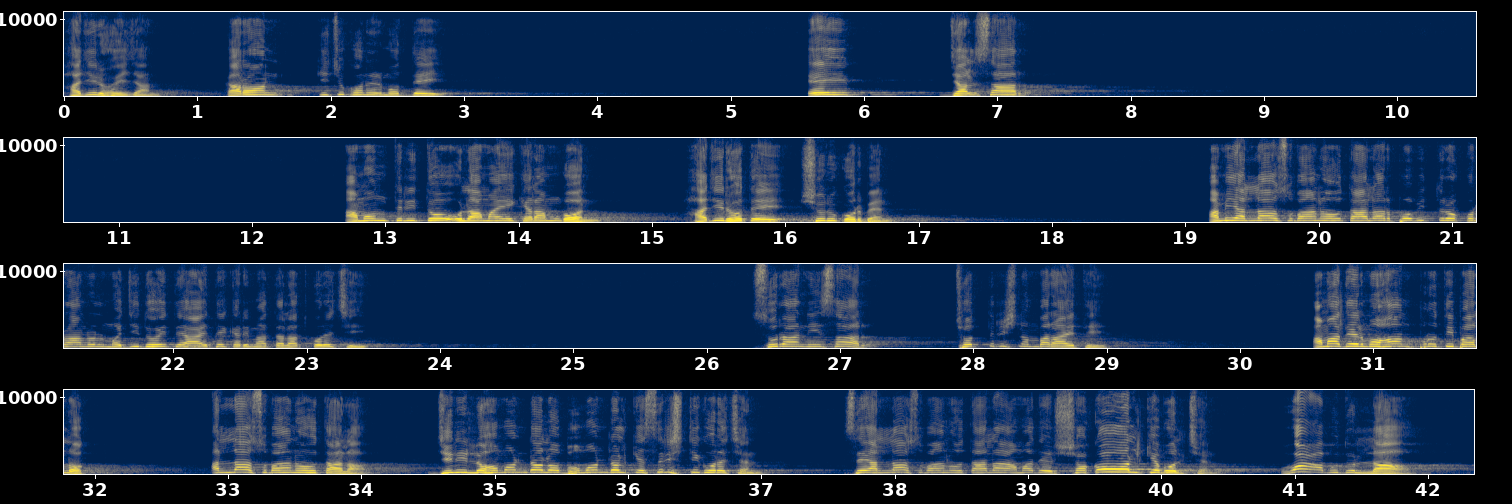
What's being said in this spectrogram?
হাজির হয়ে যান। কারণ কিছুক্ষণের মধ্যেই এই জালসার আমন্ত্রিত উলামায়ে কেরামগণ হাজির হতে শুরু করবেন। আমি আল্লাহ সুবাহ তালার পবিত্র কোরআনুল মজিদ হইতে আয়তে করিমা তালাত করেছি। সুরা নিসার ছত্রিশ নম্বর আয়তে, আমাদের মহান প্রতিপালক আল্লাহ সুবাহ তালা যিনি লোহমণ্ডল ও ভূমণ্ডলকে সৃষ্টি করেছেন, সে আল্লাহ সুবাহ তালা আমাদের সকলকে বলছেন ওয়া আবুদুল্লাহ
